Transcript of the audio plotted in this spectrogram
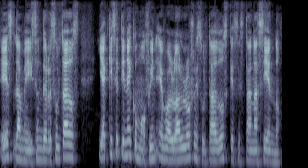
es la medición de resultados y aquí se tiene como fin evaluar los resultados que se están haciendo.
